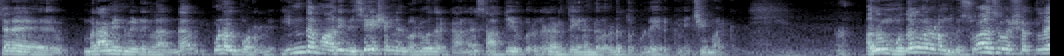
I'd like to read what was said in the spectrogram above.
சில பிராமின் வீடுகளாக இருந்தால் புனல் போடுறது. இந்த மாதிரி விசேஷங்கள் வருவதற்கான சாத்தியக்கூறுகள் அடுத்த இரண்டு வருடத்துக்குள்ளே இருக்குது நிச்சயமாக இருக்குது அதுவும் முதல் வருடம் விஸ்வாச வருஷத்தில்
